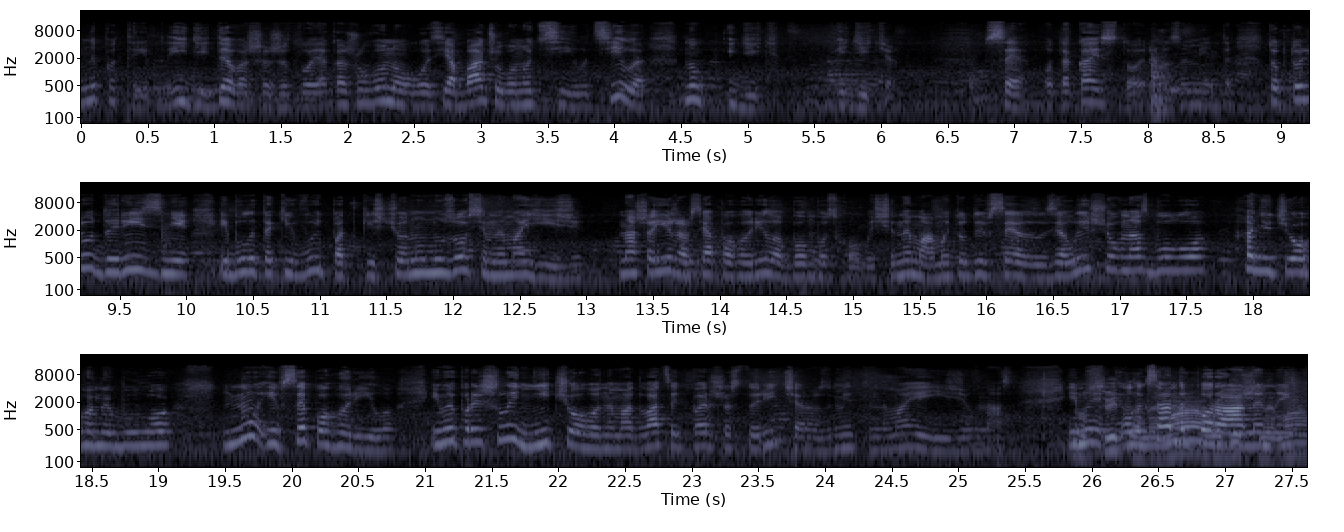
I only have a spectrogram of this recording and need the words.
Не потрібно. Ідіть, де ваше житло? Я кажу, воно ось я бачу, воно ціле, ціле. Ну ідіть, ідіть. Все, отака історія, розумієте? Тобто люди різні, і були такі випадки, що ну, ну зовсім нема їжі. Наша їжа вся погоріла в бомбосховищі. Нема. Ми туди все взяли, що в нас було, а нічого не було. Ну і все погоріло. І ми прийшли, нічого нема. 21 сторіччя, розумієте, немає їжі в нас. І Ну, ми Олександр нема, поранений, нема.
